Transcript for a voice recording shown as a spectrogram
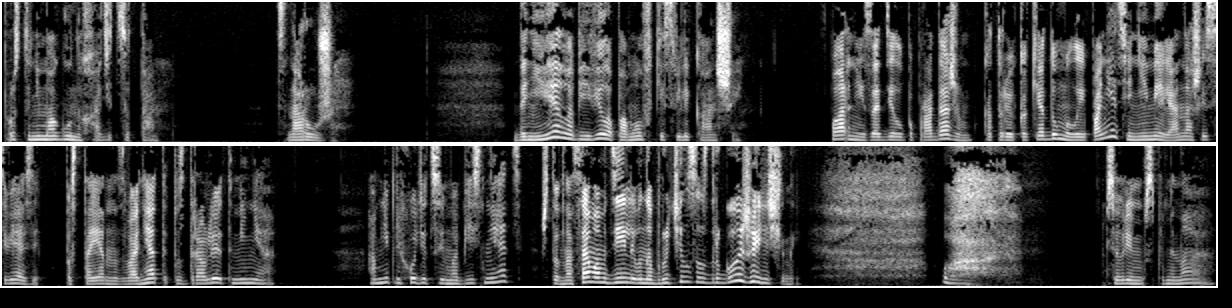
Просто не могу находиться там, снаружи. Даниэл объявил о помолвке с великаншей. Парни из отдела по продажам, которые, как я думала, и понятия не имели о нашей связи, постоянно звонят и поздравляют меня. А мне приходится им объяснять, что на самом деле он обручился с другой женщиной. Ох. Все время вспоминаю,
